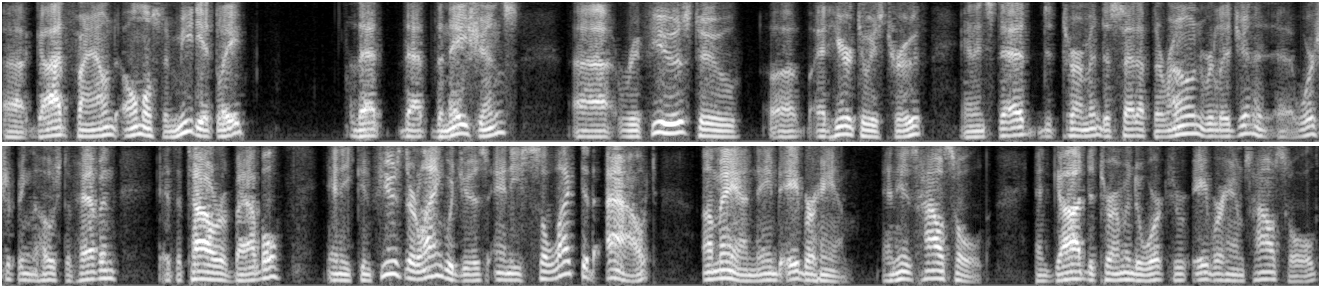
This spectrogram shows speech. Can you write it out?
uh, God found almost immediately that that the nations uh, refused to uh, adhere to his truth and instead determined to set up their own religion, uh, worshiping the host of heaven at the Tower of Babel. And he confused their languages and he selected out a man named Abraham and his household. And God determined to work through Abraham's household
